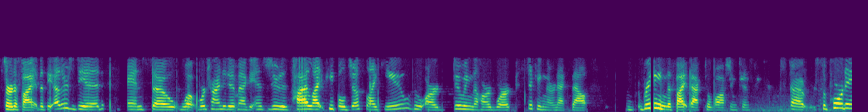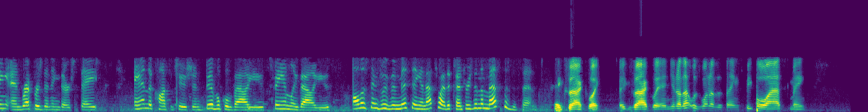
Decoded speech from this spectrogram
certify it, but the others did. And so, what we're trying to do at MAGA Institute is highlight people just like you who are doing the hard work, sticking their necks out, bringing the fight back to Washington, uh, supporting and representing their state and the Constitution, biblical values, family values, all those things we've been missing, and that's why the country's in the mess it's in. Exactly, exactly. And you know that was one of the things people ask me.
